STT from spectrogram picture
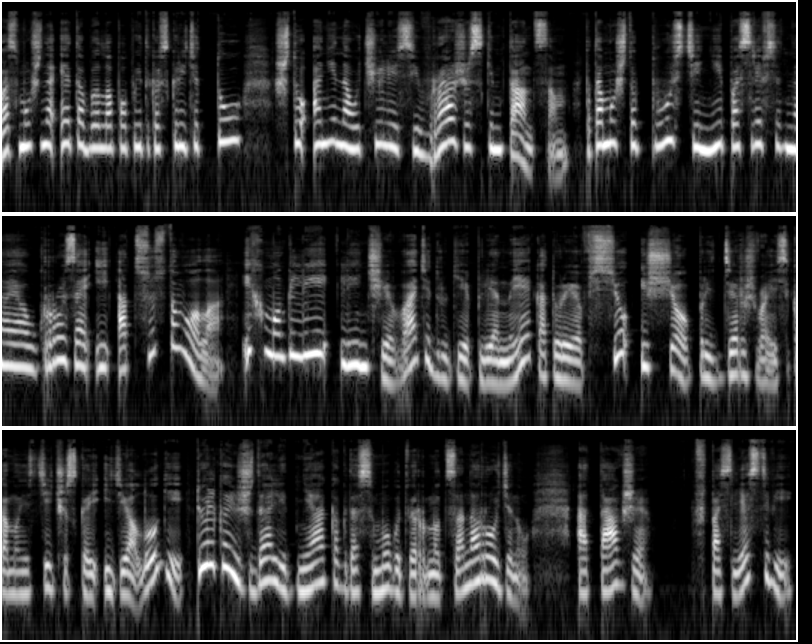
Возможно, это была попытка скрыть то, что они научились и вражеским танцам, потому что пусть и непосредственная угроза и отсутствовала, их могли линчевать и другие пленные, которые все еще, придерживаясь коммунистической идеологии, только и ждали дня, когда смогут вернуться на родину, а также Впоследствии,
